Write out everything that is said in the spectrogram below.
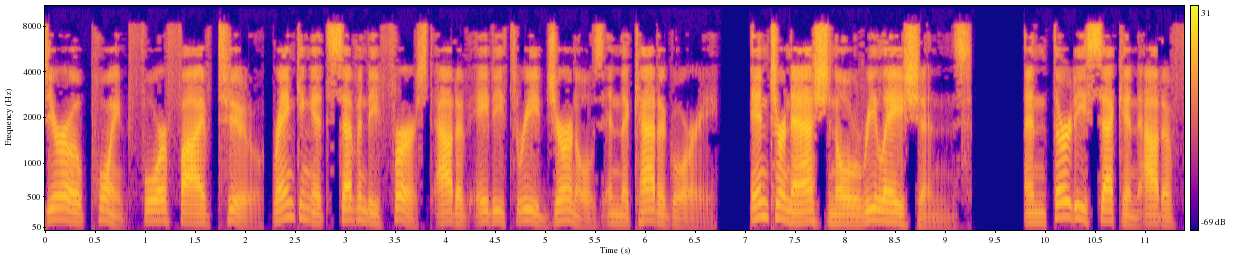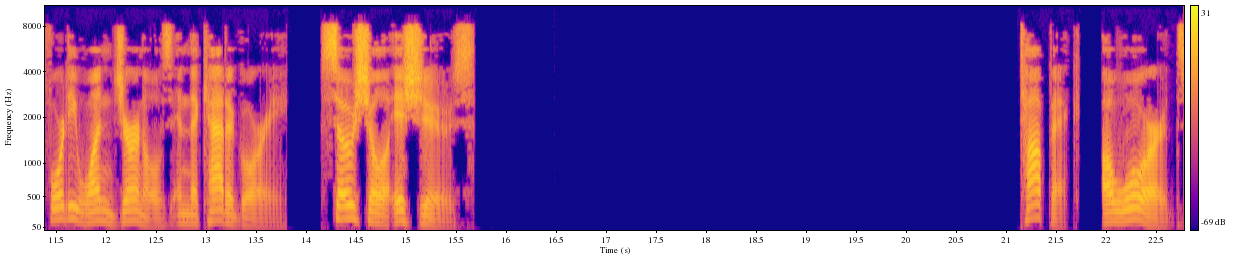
0.452, ranking it 71st out of 83 journals in the category, "'International Relations' and 32nd out of 41 journals in the category, "'Social Issues' Topic: Awards.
